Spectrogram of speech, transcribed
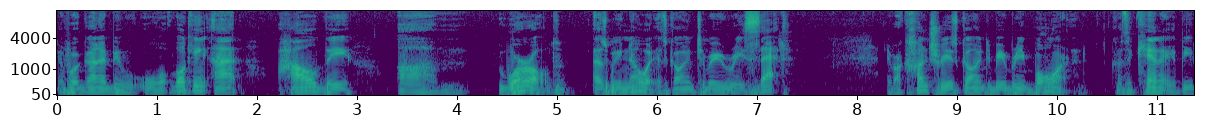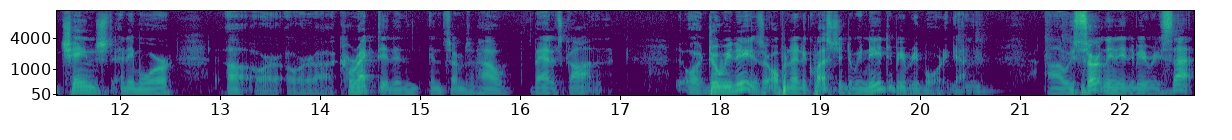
if we're going to be w- looking at how the um, world as we know it is going to be reset, if our country is going to be reborn, because it can't be changed anymore uh, or, or uh, corrected in, in terms of how bad it's gotten. Or do we need, it's an open ended question, do we need to be reborn again? Mm-hmm. Uh, we certainly need to be reset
